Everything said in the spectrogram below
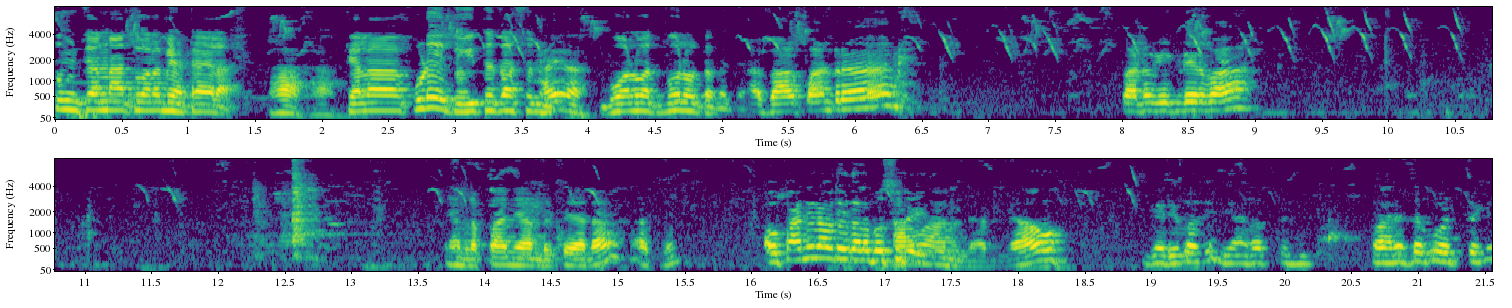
तुमच्या नातवाला भेटायला. हा हा. त्याला कुठे येतो इथंच आहे ना. असं बोलवत बोलवता का त्याला. बाळ पांढरं. पाठव इकडे रे बा. यांना पाणी आणलं त्याला अजून अहो पाणी नव्हतं त्याला बसू दे. गरीबाचे यारात तुम्ही पाण्याचं गोष्ट की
